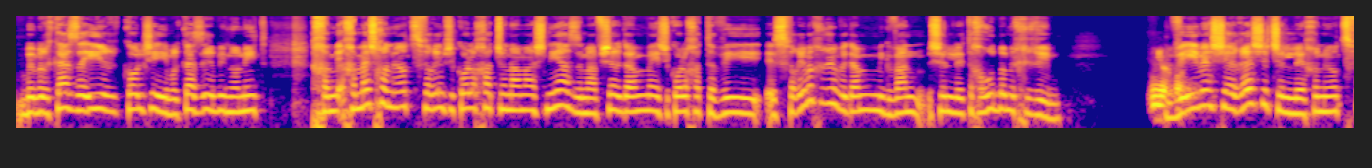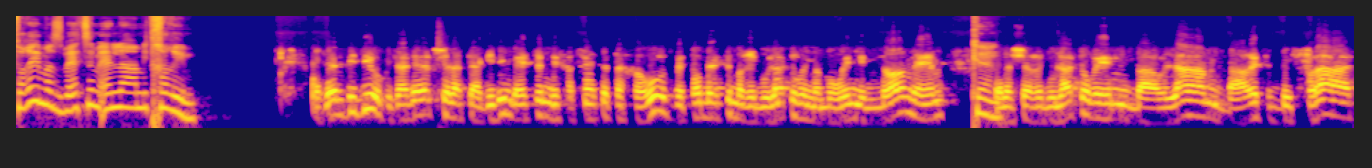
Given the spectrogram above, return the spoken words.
במרכז העיר כלשהי, מרכז עיר בינונית, חמ, חמש חנויות ספרים שכל אחת שונה מהשנייה, זה מאפשר גם אה, שכל אחת תביא ספרים אחרים וגם מגוון של תחרות במחירים. נכון. ואם יש אה, רשת של אה, חנויות ספרים, אז בעצם אין לה מתחרים. אז זה בדיוק, זה הדרך של התאגידים בעצם לחסן את התחרות, ופה בעצם הרגולטורים אמורים למנוע מהם, כן, אלא שהרגולטורים בעולם, בארץ בפרט,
